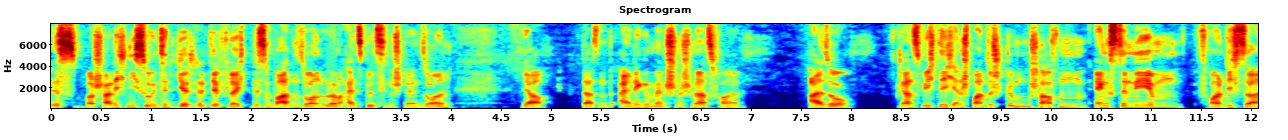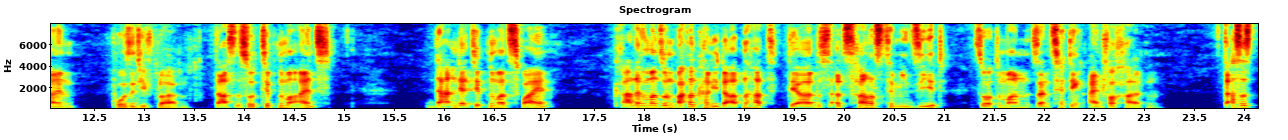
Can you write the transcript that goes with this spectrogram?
ist wahrscheinlich nicht so intendiert. Hättet ihr vielleicht ein bisschen warten sollen oder ein Heizbild hinstellen sollen. Ja, da sind einige Menschen schmerzfrei. Also, ganz wichtig, entspannte Stimmung schaffen, Ängste nehmen, freundlich sein, positiv bleiben. Das ist so Tipp Nummer eins. Dann der Tipp Nummer zwei. Gerade wenn man so einen Wackelkandidaten hat, der das als Zahnarzttermin sieht, sollte man sein Setting einfach halten. Das ist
